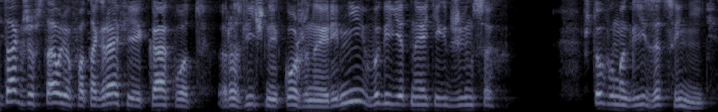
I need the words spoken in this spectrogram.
Также вставлю фотографии, как вот различные кожаные ремни выглядят на этих джинсах, чтобы вы могли заценить.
